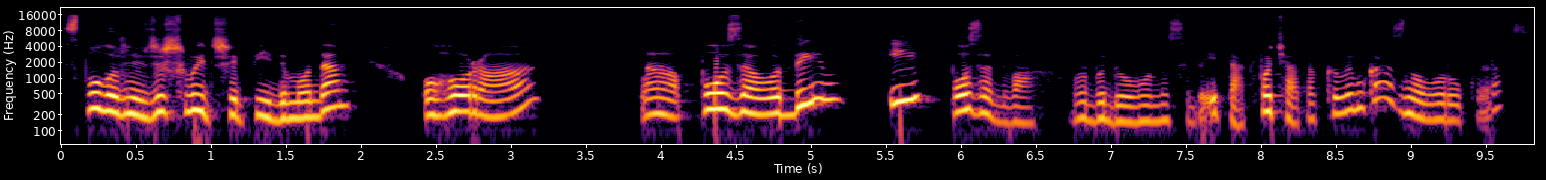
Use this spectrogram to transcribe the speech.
з положення вже швидше підемо. Да? Гора, поза один і поза два. Вибудовуємо себе. І так, початок килимка, знову рукою. Раз.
